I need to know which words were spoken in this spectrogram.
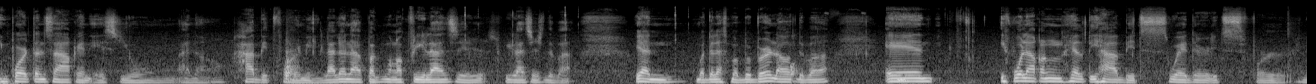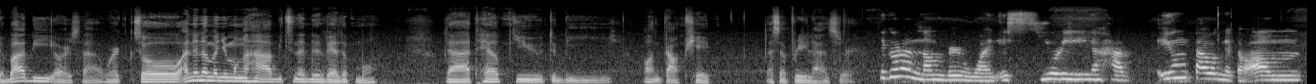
Important sa akin is yung ano, habit forming. Lalo na pag mga freelancers, freelancers, 'di ba? Yan, madalas mababurnout, 'di ba? And if wala kang healthy habits, whether it's for the body or sa work. So, ano naman yung mga habits na develop mo that helped you to be on top shape as a freelancer? Siguro number one is you really nga have, yung tawag nito, um,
